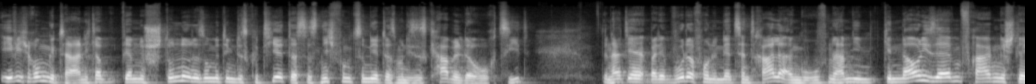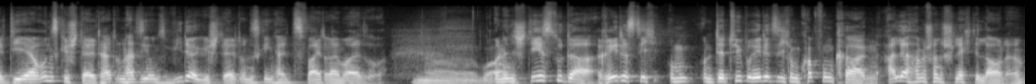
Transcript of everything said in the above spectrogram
ewig rumgetan. Ich glaube, wir haben eine Stunde oder so mit ihm diskutiert, dass das nicht funktioniert, dass man dieses Kabel da hochzieht. Dann hat er bei der Vodafone in der Zentrale angerufen, haben die ihm genau dieselben Fragen gestellt, die er uns gestellt hat und hat sie uns wieder gestellt und es ging halt zwei, dreimal so. wow. Und dann stehst du da, redest dich um und der Typ redet sich um Kopf und Kragen. Alle haben schon schlechte Laune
